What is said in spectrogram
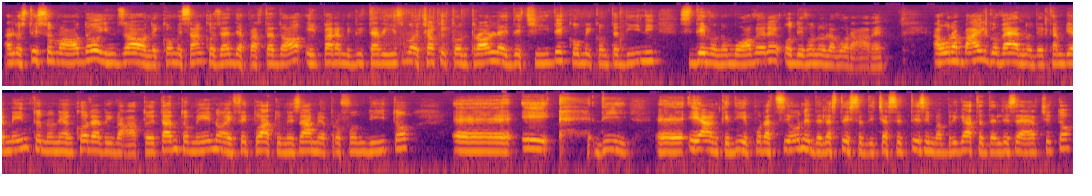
Allo stesso modo, in zone come San José de Apartadò, il paramilitarismo è ciò che controlla e decide come i contadini si devono muovere o devono lavorare. A Urabà il governo del cambiamento non è ancora arrivato e tantomeno ha effettuato un esame approfondito eh, e, di, eh, e anche di epurazione della stessa diciassettesima brigata dell'esercito,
